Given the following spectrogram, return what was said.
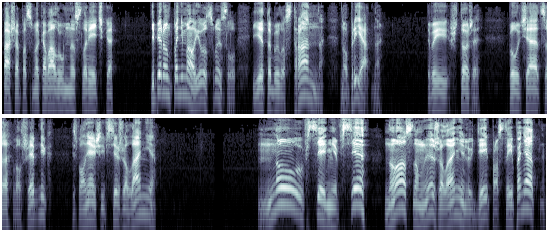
Паша посмаковал умное словечко. Теперь он понимал его смысл, и это было странно, но приятно. Вы что же, получается, волшебник, исполняющий все желания? Ну, все не все, но основные желания людей просты и понятны.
